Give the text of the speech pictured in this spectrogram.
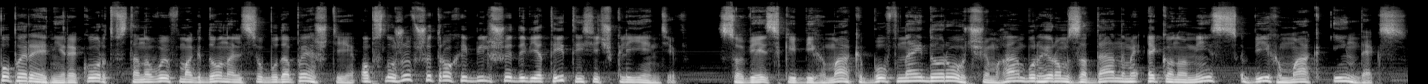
Попередній рекорд встановив Макдональдс у Будапешті, обслуживши трохи більше 9 тисяч клієнтів. Совєтський бігмак був найдорожчим гамбургером за даними Economists Big Mac Index.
